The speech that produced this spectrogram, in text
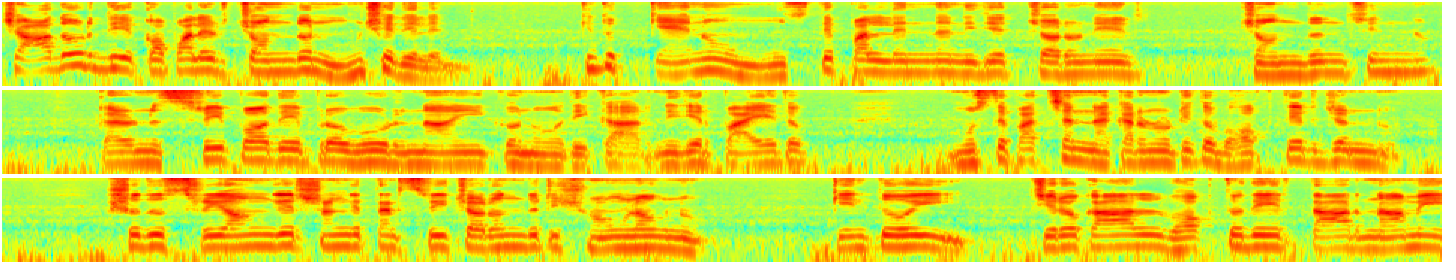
চাদর দিয়ে কপালের চন্দন মুছে দিলেন। কিন্তু কেন মুছতে পারলেন না নিজের চরণের চন্দন চিহ্ন? কারণ শ্রীপদে প্রভুর নাই কোনো অধিকার। নিজের পায়ে তো মুছতে পাচ্ছেন না, কারণ ওটি তো ভক্তের জন্য। শুধু শ্রীঅঙ্গের সঙ্গে তার শ্রীচরণ দুটি সংলগ্ন, কিন্তু ওই চিরকাল ভক্তদের তার নামে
